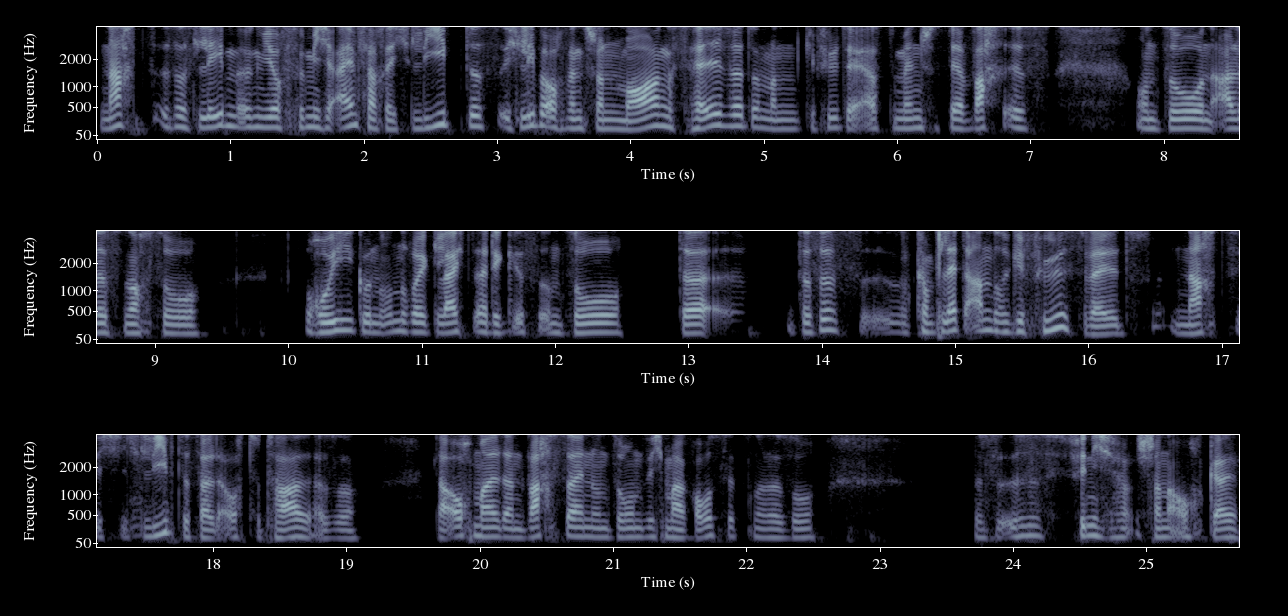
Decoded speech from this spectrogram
nachts ist das Leben irgendwie auch für mich einfacher. Ich liebe das. Ich liebe auch, wenn es schon morgens hell wird und man gefühlt der erste Mensch ist, der wach ist und so und alles noch so ruhig und unruhig gleichzeitig ist und so. Da, das ist eine komplett andere Gefühlswelt nachts. Ich, ich liebe das halt auch total. Also da auch mal dann wach sein und so und sich mal raussetzen oder so. Das ist, finde ich schon auch geil.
